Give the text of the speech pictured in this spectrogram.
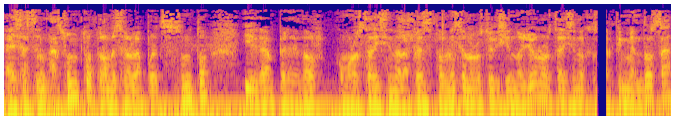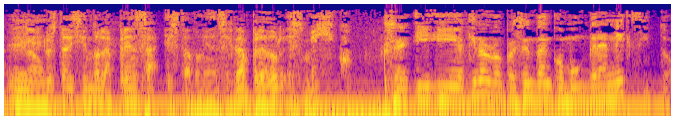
a ese asun- asunto, Trump le cerró la puerta a ese asunto y el gran perdedor, como lo está diciendo la prensa estadounidense, no lo estoy diciendo yo, no lo está diciendo Jesús Martín Mendoza, No. lo está diciendo la prensa estadounidense. El gran perdedor es México. Sí, y, y aquí nos lo presentan como un gran éxito.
